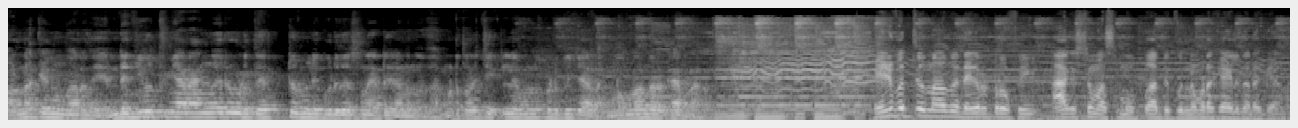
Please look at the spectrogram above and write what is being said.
കണ്ണൊക്കെ ഒന്ന് പറഞ്ഞു എന്റെ ജീവിതത്തിൽ ഞാൻ അങ്ങേര് കൊടുത്ത് ഏറ്റവും വലിയ ഗുരുദർശനമായിട്ട് കാണുന്നത് നമ്മുടെ തുളച്ചിട്ടില്ല നമ്മൾ പഠിപ്പിച്ച ആളാണ് നമ്മൾ ഒന്നാം തരക്കാരനാണ്. എഴുപത്തി ഒന്നാമത് നെഹ്റു ട്രോഫി ആഗസ്റ്റ് മാസം മുപ്പത്തി പുന്നമടക്കായൽ കയ്യിൽ നടക്കുകയാണ്.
